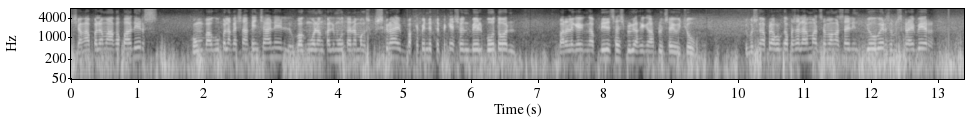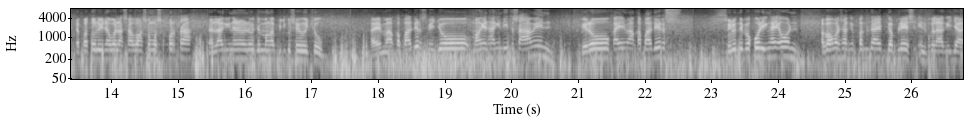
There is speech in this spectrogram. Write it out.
Siya nga pala mga kapaders. Kung bago pa lang kayo sa akin channel Huwag mo lang kalimutan na mag-subscribe. Pakipin notification bell button Para lagi kayong update sa vlog aking upload sa YouTube. Lubos nga pala akong kapasalamat sa mga silent viewer, subscriber na patuloy na walang sawang sumusuporta na laging nanonood ng mga video ko sa YouTube. Ay mga kapaders, medyo mangin-hangin dito sa amin. Pero kaya mga kapaders, sulod na bakuli ngayon. Abangan mo sa aking pag-dive, God bless, and paglagi dyan.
